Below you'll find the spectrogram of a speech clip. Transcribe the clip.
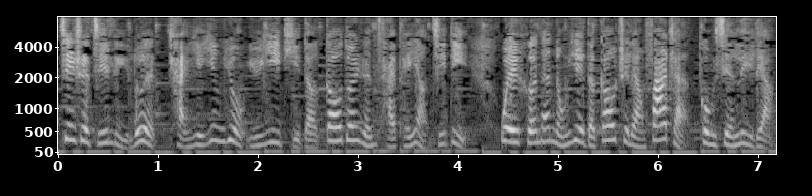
建设集理论产业应用于一体的高端人才培养基地为河南农业的高质量发展贡献力量。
